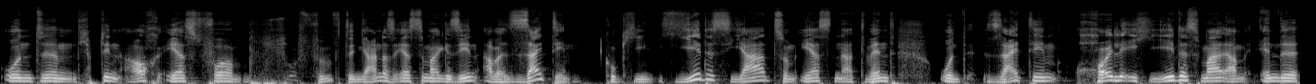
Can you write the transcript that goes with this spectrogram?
Und ähm, ich habe den auch erst vor 15 Jahren das erste Mal gesehen, aber seitdem gucke ich ihn jedes Jahr zum ersten Advent und seitdem heule ich jedes Mal am Ende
